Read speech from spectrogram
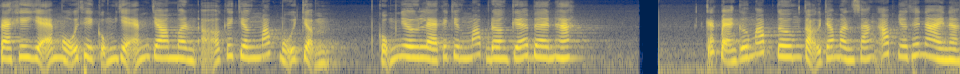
và khi giảm mũi thì cũng giảm cho mình ở cái chân móc mũi chụm cũng như là cái chân móc đơn kế bên ha. Các bạn cứ móc tương tự cho mình xoắn ốc như thế này nè.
